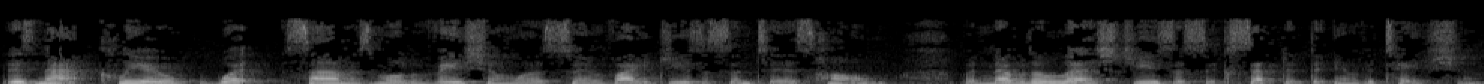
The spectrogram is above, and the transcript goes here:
It is not clear what Simon's motivation was to invite Jesus into his home, but nevertheless, Jesus accepted the invitation.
